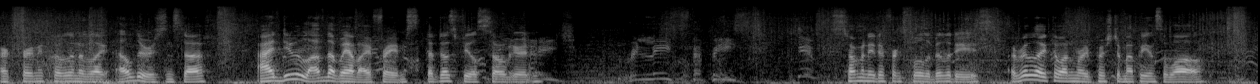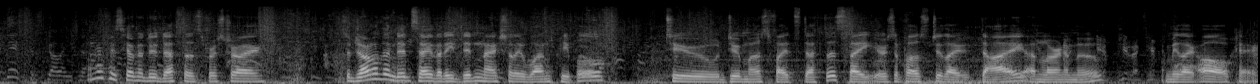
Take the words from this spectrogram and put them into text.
our current equivalent of like elders and stuff. I do love that we have iframes. That does feel so good. so many different cool abilities. I really like the one where he pushed him up against the wall. I wonder if he's gonna do Deathless first try. So Jonathan did say that he didn't actually want people to do most fights deathless. Like you're supposed to like die and learn a move and be like, oh okay.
